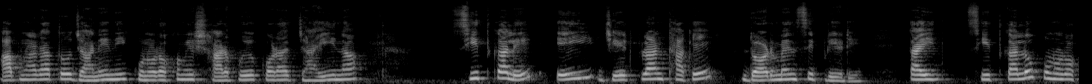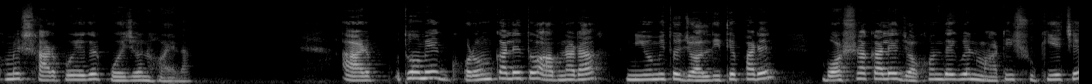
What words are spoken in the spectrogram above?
আপনারা তো জানেনই, কোনো রকমের সার প্রয়োগ করা যায়ই না। শীতকালে এই জেট প্লান্ট থাকে ডরমেন্সি পিরিয়ডে তাই শীতকালেও কোনো রকমের সার প্রয়োগের প্রয়োজন হয় না। আর প্রথমে গরমকালে তো আপনারা নিয়মিত জল দিতে পারেন। বর্ষাকালে যখন দেখবেন মাটি শুকিয়েছে,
